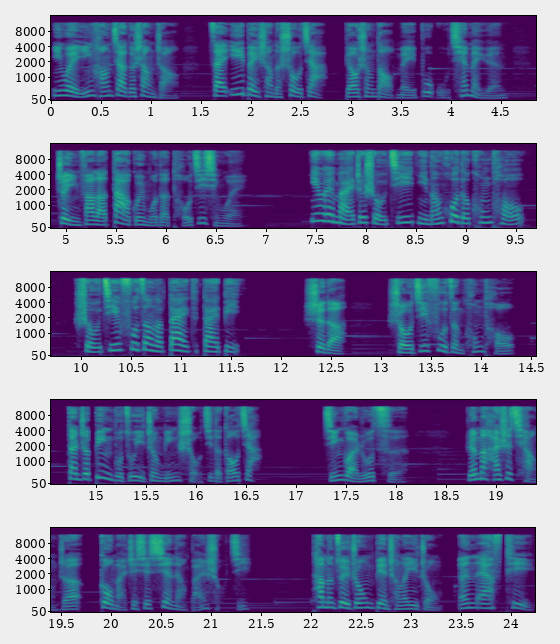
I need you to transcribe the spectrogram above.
因为银行价格上涨，在 eBay 上的售价飙升到每部五千美元，这引发了大规模的投机行为。因为买这手机你能获得空投，手机附赠了 bank 代币。是的，手机附赠空投，但这并不足以证明手机的高价。尽管如此，人们还是抢着购买这些限量版手机。它们最终变成了一种 NFT。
